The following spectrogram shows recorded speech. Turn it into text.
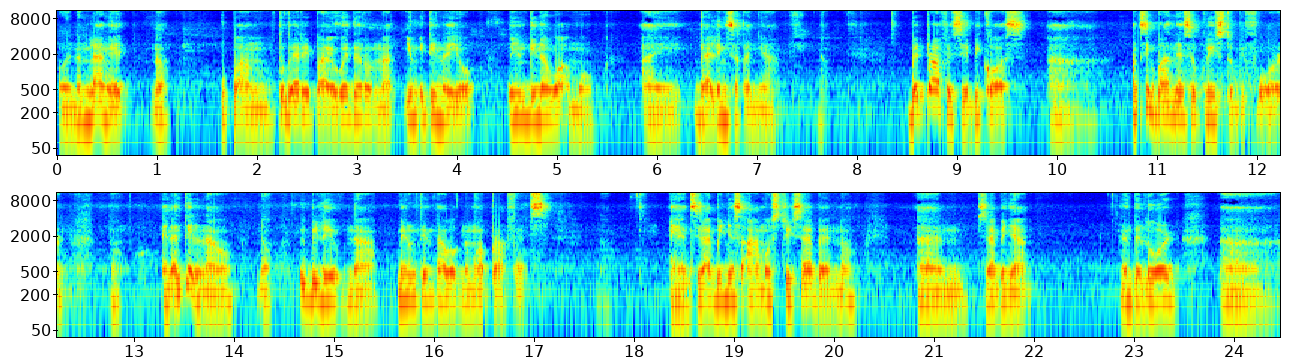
or ng langit, no? upang to verify whether or not yung itinayo o yung ginawa mo ay galing sa kanya. No? By prophecy because ah, ang simbahan ni Yesu Cristo before no? and until now no we believe na mayroong tinatawag ng mga prophets no? and sinabi niya sa Amos 3.7 no and sinabi niya and the Lord uh,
